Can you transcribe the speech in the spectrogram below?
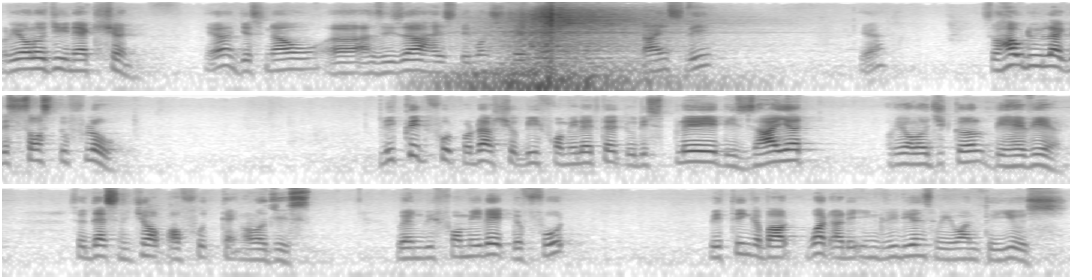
Rheology in action. Yeah, just now uh, Aziza has demonstrated nicely. Yeah. So how do you like the sauce to flow? Liquid food products should be formulated to display desired rheological behavior. So that's the job of food technologists. When we formulate the food, we think about what are the ingredients we want to use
